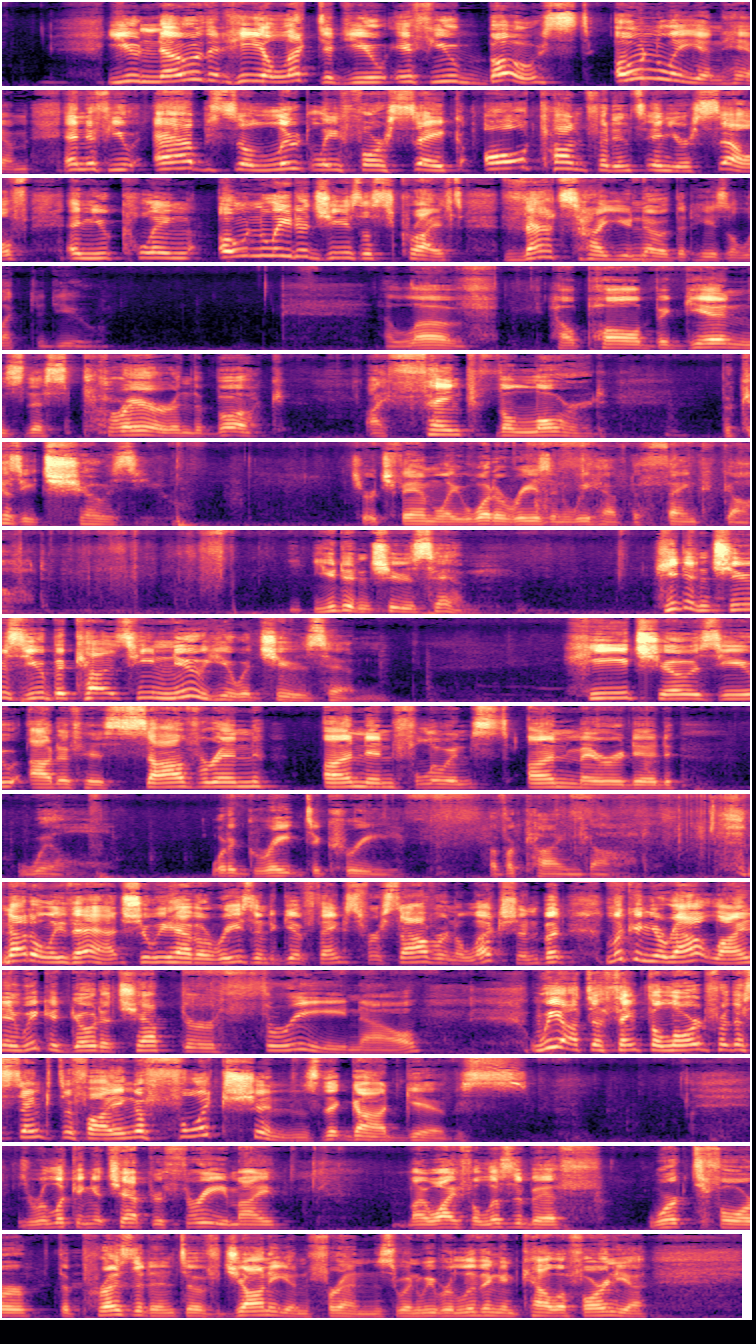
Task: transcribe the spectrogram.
You know that He elected you if you boast only in Him, and if you absolutely forsake all confidence in yourself and you cling only to Jesus Christ. That's how you know that He's elected you. I love how Paul begins this prayer in the book. I thank the Lord because He chose you. Church family, what a reason we have to thank God you didn't choose him. He didn't choose you because he knew you would choose him. He chose you out of his sovereign, uninfluenced, unmerited will. What a great decree of a kind God. Not only that, should we have a reason to give thanks for sovereign election, but look in your outline, and we could go to chapter 3 now. We ought to thank the Lord for the sanctifying afflictions that God gives. As we're looking at chapter 3, my, my wife Elizabeth worked for the president of Joni and Friends when we were living in California.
